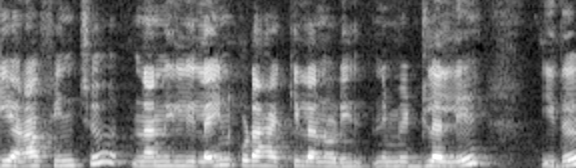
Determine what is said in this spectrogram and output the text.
ಈ ಹಾಫ್ ಇಂಚು ನಾನು ಇಲ್ಲಿ ಲೈನ್ ಕೂಡ ಹಾಕಿಲ್ಲ ನೋಡಿ ಮಿಡ್ಲಲ್ಲಿ ಇದು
